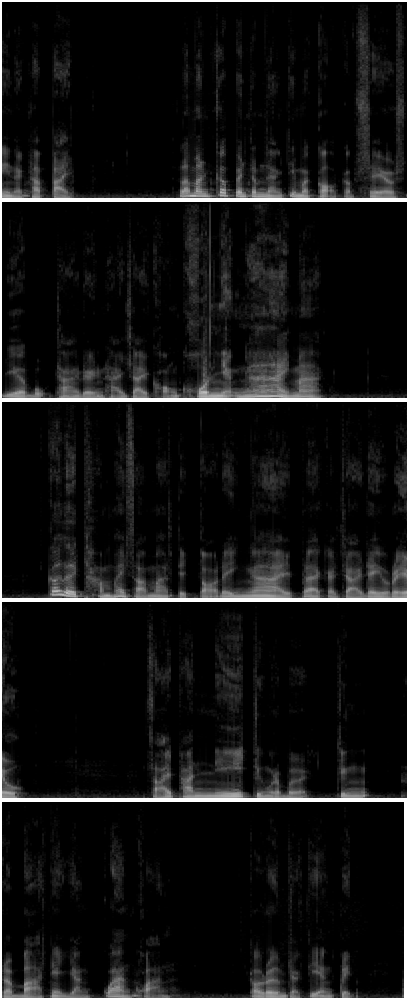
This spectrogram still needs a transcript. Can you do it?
นี่นะครับไป แล้วมันก็เป็นตำแหน่งที่มาเกาะกับเซลล์เยื่อบุทางเดินหายใจของคนเนี่ยง่ายมาก ก็เลยทำให้สามารถติดต่อได้ง่าย แพร่กระจายได้เร็ว สายพันธุ์นี้จึงระเบิดจึง ระบาดเนี่ยอย่างกว้างขวาง ก็เริ่มจากที่อังกฤษไป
